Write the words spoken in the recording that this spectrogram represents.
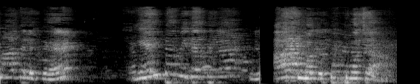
மாதலுக்கு எந்த விதத்துல 不，不讲。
